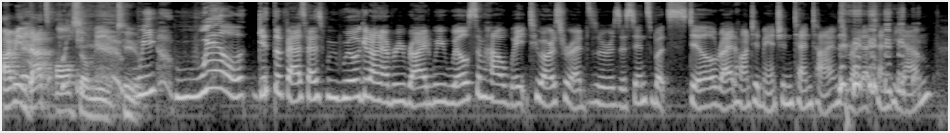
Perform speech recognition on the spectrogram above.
I mean, that's also me too. we will get the fast pass. We will get on every ride. We will somehow wait two hours for Rise of Resistance, but still ride Haunted Mansion 10 times right at 10 p.m.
